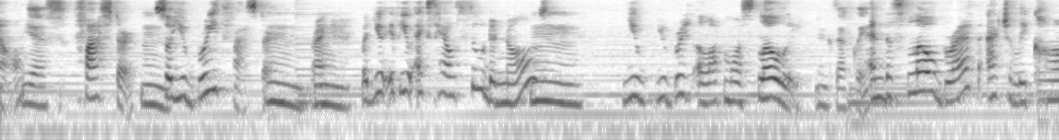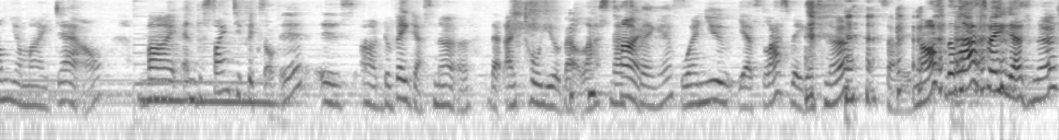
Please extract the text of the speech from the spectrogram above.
out Yes. faster, Mm. so you breathe faster, Mm. right? But you, if you exhale through the nose, you you breathe a lot more slowly, Exactly. and the slow breath actually calm your mind down. By and the scientifics of it is uh, the vagus nerve that I told you about last Las time. Vegas. When you yes, Las Vegas nerve. Sorry, not the Las Vegas nerve,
